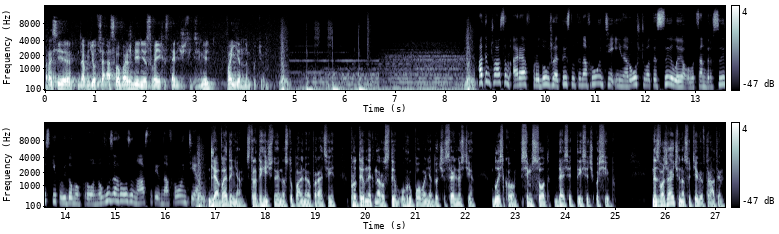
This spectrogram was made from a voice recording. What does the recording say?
Россия добьется освобождения своих исторических земель военным путем. Тим часом РФ продовжує тиснути на фронті і нарощувати сили. Олександр Сирський повідомив про нову загрозу наступів на фронті. Для ведення стратегічної наступальної операції противник наростив угруповання до чисельності близько 710 тисяч осіб. Незважаючи на суттєві втрати,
